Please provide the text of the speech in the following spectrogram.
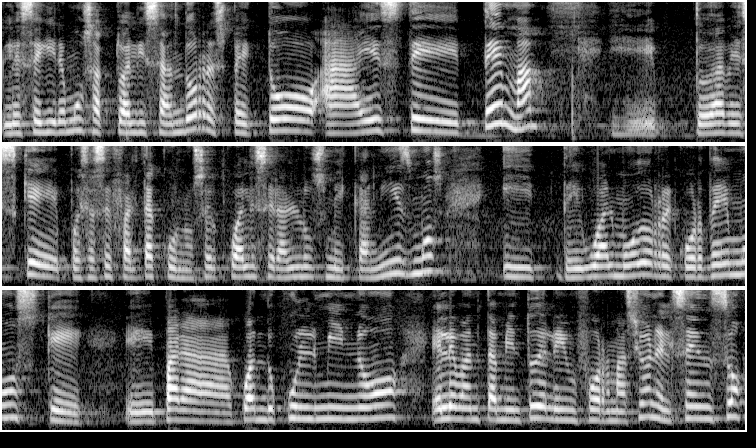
les seguiremos actualizando respecto a este tema. Eh, toda vez que pues hace falta conocer cuáles serán los mecanismos y de igual modo recordemos que eh, para cuando culminó el levantamiento de la información, el censo,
